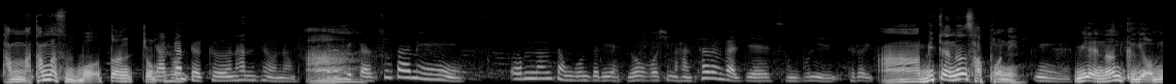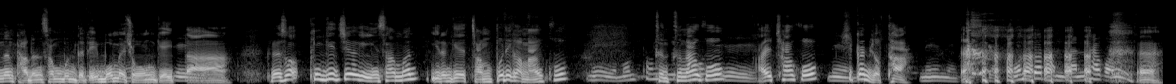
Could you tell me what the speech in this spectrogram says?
단맛 단맛은 뭐 어떤 좀 약간 덜큰한 효능. 아. 그러니까 수삼이 없는 성분들이 요 보시면 한 서른 가지의 성분이 들어있어요. 아 밑에는 사포닌 네. 위에는 그게 없는 다른 성분들이 몸에 좋은 게 있다 그래서 풍기 지역의 인삼은 이런 게 잔뿌리가 많고 네, 몸통이 튼튼하고 있고, 네. 알차고 네. 식감이 좋다 네네. 그렇죠. 몸도 단단하고. 예.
